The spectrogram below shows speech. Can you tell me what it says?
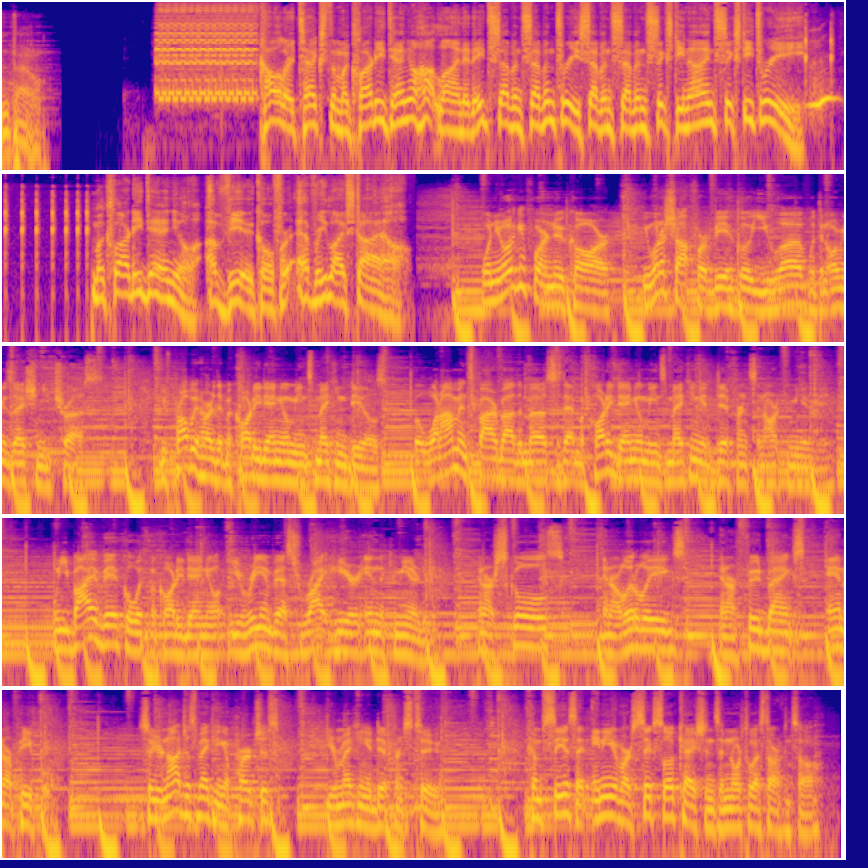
info. Call or text the McLarty Daniel hotline at 877 377 6963. McLarty Daniel, a vehicle for every lifestyle. When you're looking for a new car, you want to shop for a vehicle you love with an organization you trust. You've probably heard that McLarty Daniel means making deals, but what I'm inspired by the most is that McLarty Daniel means making a difference in our community. When you buy a vehicle with McLarty Daniel, you reinvest right here in the community, in our schools, in our little leagues, in our food banks, and our people. So you're not just making a purchase, you're making a difference too. Come see us at any of our six locations in Northwest Arkansas.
